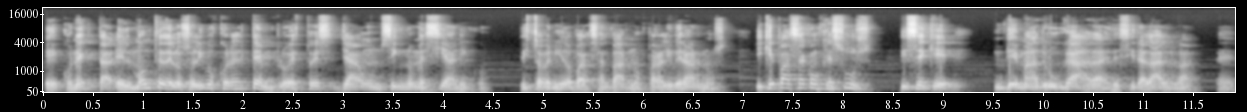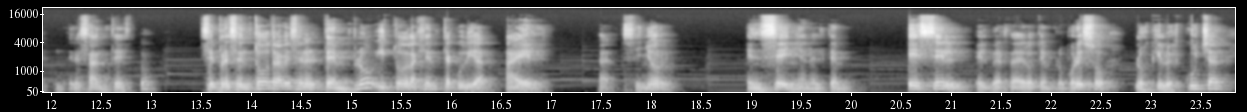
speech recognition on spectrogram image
eh, conecta el monte de los olivos con el templo. Esto es ya un signo mesiánico. Cristo ha venido para salvarnos, para liberarnos. ¿Y qué pasa con Jesús? Dice que de madrugada, es decir, al alba, ¿eh? interesante esto, se presentó otra vez en el templo y toda la gente acudía a él. Señor enseña en el templo. Es Él el verdadero templo. Por eso los que lo escuchan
